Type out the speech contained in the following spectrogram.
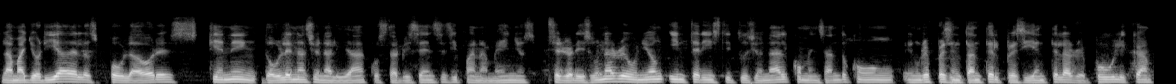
La mayoría de los pobladores tienen doble nacionalidad, costarricenses y panameños. Se realizó una reunión interinstitucional comenzando con un representante del presidente de la República,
